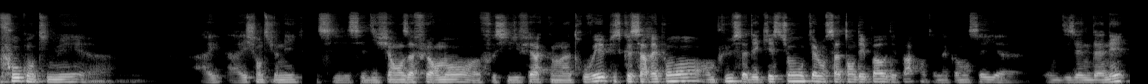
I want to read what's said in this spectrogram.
faut continuer à, échantillonner ces, différents affleurements euh, fossilifères qu'on a trouvés, puisque ça répond en plus à des questions auxquelles on s'attendait pas au départ quand on a commencé il y a une dizaine d'années.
